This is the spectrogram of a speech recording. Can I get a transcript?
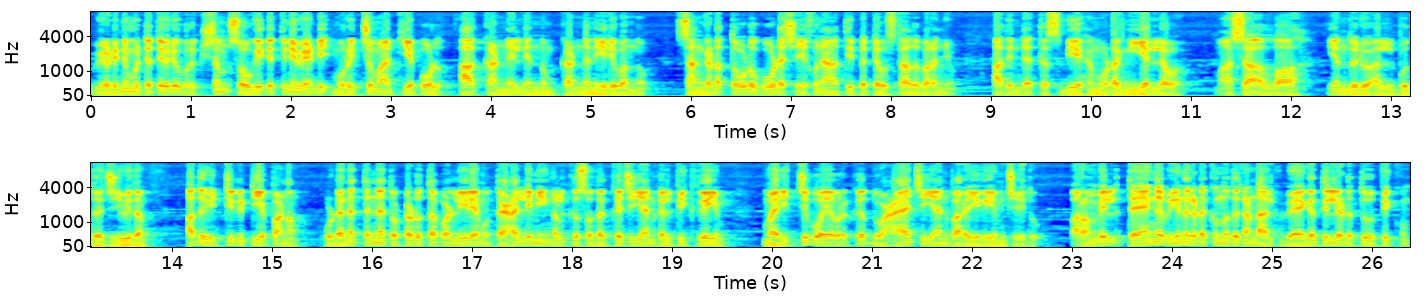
വീടിന് മുറ്റത്തെ ഒരു വൃക്ഷം സൗകര്യത്തിനു വേണ്ടി മുറിച്ചു മാറ്റിയപ്പോൾ ആ കണ്ണിൽ നിന്നും കണ്ണുനീര് വന്നു. സങ്കടത്തോടുകൂടെ ഷെയ്ഖുന അത്തിപ്പറ്റ ഉസ്താദ് പറഞ്ഞു അതിന്റെ തസ്ബീഹ് മുടങ്ങിയല്ലോ. മാഷാ അള്ളാഹ് എന്തൊരു അത്ഭുത ജീവിതം. അത് വിറ്റുകിട്ടിയ പണം ഉടനെ തന്നെ തൊട്ടടുത്ത പള്ളിയിലെ മുത്താലിമീങ്ങൾക്ക് സ്വതക്ക ചെയ്യാൻ കൽപ്പിക്കുകയും മരിച്ചുപോയവർക്ക് ദ്വായ ചെയ്യാൻ പറയുകയും ചെയ്തു. പറമ്പിൽ തേങ്ങ വീണ് കിടക്കുന്നത് കണ്ടാൽ വേഗത്തിൽ എടുത്തു വെപ്പിക്കും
